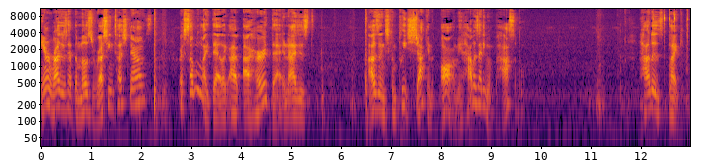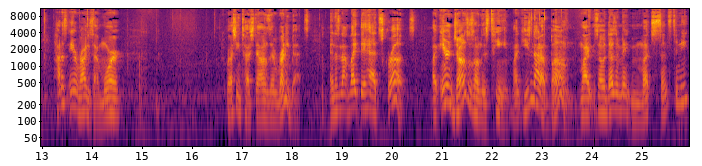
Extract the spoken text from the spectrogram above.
Aaron Rodgers had the most rushing touchdowns, or something like that. Like I, I heard that, and I just, I was in complete shock and awe. I mean, how is that even possible? How does like, how does Aaron Rodgers have more rushing touchdowns and running backs. And it's not like they had scrubs. Like Aaron Jones was on this team. Like he's not a bum. Like so it doesn't make much sense to me.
